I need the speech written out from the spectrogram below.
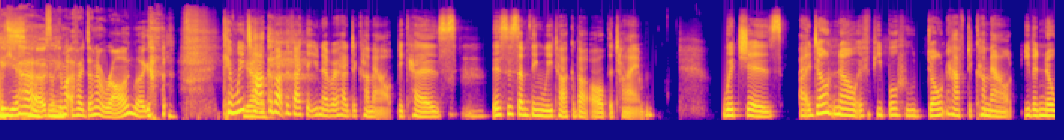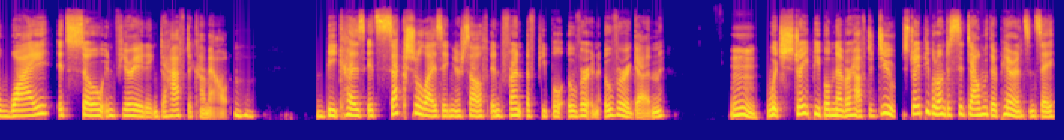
yeah, so I was like, good. I, have I done it wrong? Like, Can we Yeah. talk about the fact that you never had to come out? Because mm-hmm. this is something we talk about all the time, which is I don't know if people who don't have to come out even know why it's so infuriating to have to come out Mhm. because it's sexualizing yourself in front of people over and over again, mm, which straight people never have to do. Straight people don't have to sit down with their parents and say,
